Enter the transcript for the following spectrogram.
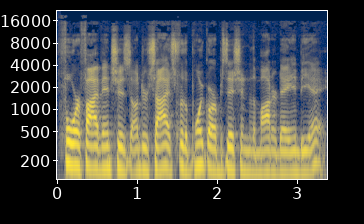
four or five inches undersized for the point guard position in the modern day NBA.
